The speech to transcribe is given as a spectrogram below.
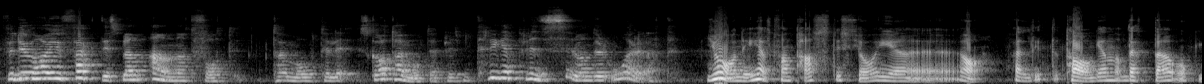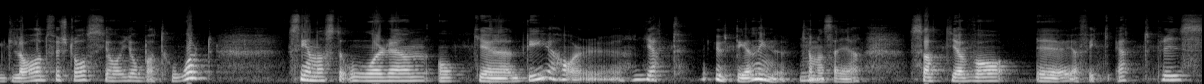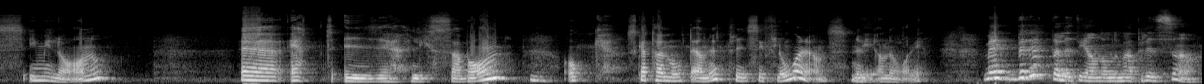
för du har ju faktiskt bland annat fått ta emot, eller ska ta emot ett pris, tre priser under året. Ja, det är helt fantastiskt. Jag är ja, väldigt tagen av detta och glad förstås. Jag har jobbat hårt senaste åren och eh, det har gett utdelning nu kan mm. man säga. Så att jag var, eh, jag fick ett pris i Milano. Eh, ett i Lissabon. Mm. Och ska ta emot ännu ett pris i Florens nu i januari. Men berätta lite grann om de här priserna.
